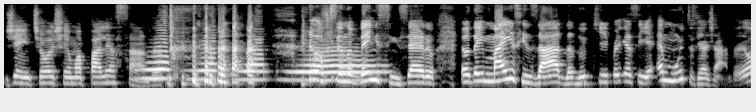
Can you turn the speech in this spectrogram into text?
Gente, eu achei uma palhaçada. Eu sendo bem sincero, eu dei mais risada do que. Porque assim, é muito viajado. Eu,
